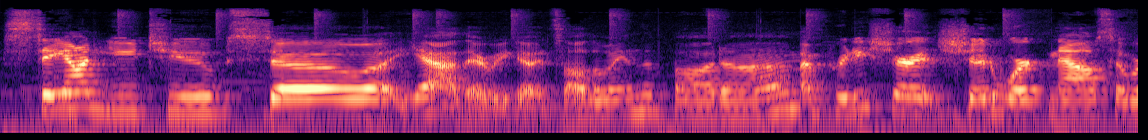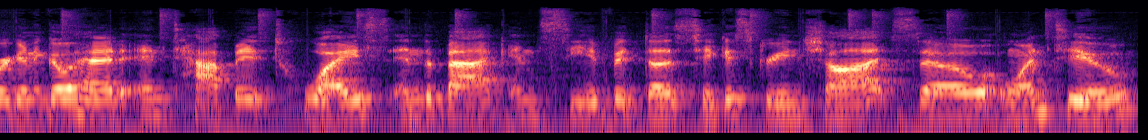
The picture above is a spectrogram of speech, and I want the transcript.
stay on YouTube. So yeah, there we go. It's all the way in the bottom. I'm pretty sure it should work now. So we're gonna go ahead and tap it twice in the back and see if it does take a screenshot. So one, two.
